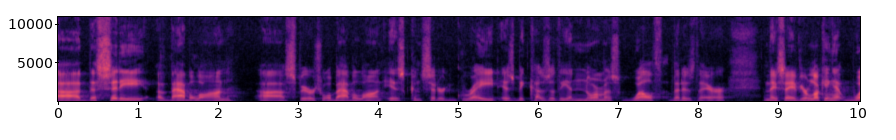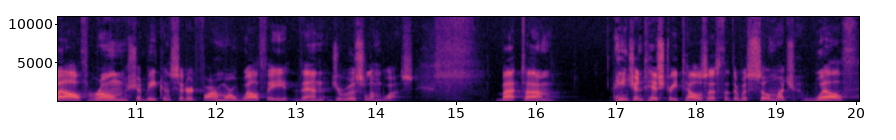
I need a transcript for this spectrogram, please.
uh, the city of Babylon uh, spiritual Babylon is considered great is because of the enormous wealth that is there. And they say if you're looking at wealth, Rome should be considered far more wealthy than Jerusalem was. But um, ancient history tells us that there was so much wealth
